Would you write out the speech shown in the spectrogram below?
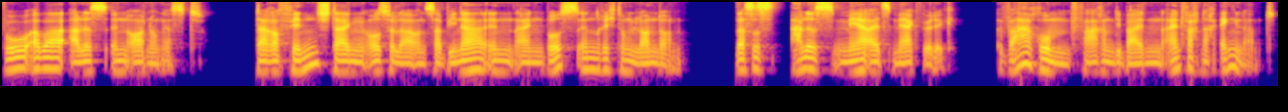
wo aber alles in Ordnung ist. Daraufhin steigen Ursula und Sabina in einen Bus in Richtung London. Das ist alles mehr als merkwürdig. Warum fahren die beiden einfach nach England?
